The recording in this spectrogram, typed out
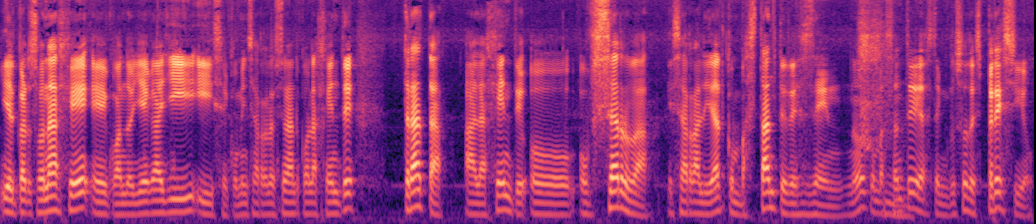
y el personaje eh, cuando llega allí y se comienza a relacionar con la gente, trata a la gente o observa esa realidad con bastante desdén, ¿no? con bastante hasta incluso desprecio.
